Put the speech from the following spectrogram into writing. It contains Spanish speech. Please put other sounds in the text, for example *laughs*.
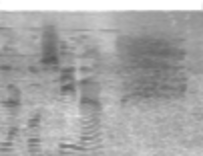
La Cocina,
